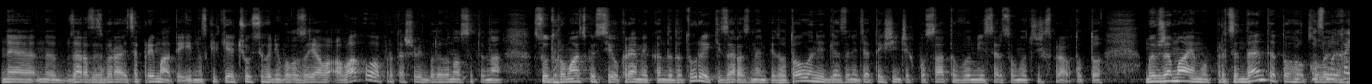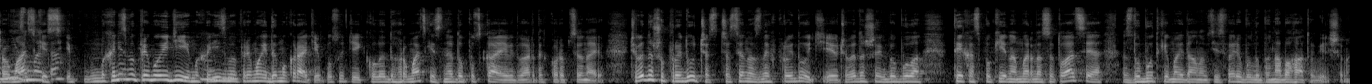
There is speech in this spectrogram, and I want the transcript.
не, не зараз не збираються приймати. І наскільки я чув, сьогодні була заява Авакова про те, що він буде виносити на суд громадськості окремі кандидатури, які зараз ним підготовлені для заняття тих чи інших посад в Міністерстві внутрішніх справ. Тобто ми вже маємо прецеденти того, Якісь коли громадськість і механізми прямої дії, механізми прямої демократії, по суті, коли громадськість не допускає відвертих корупціонерів. Очевидно, що пройдуть частина з них пройдуть. І очевидно, що якби була тиха, спокійна, мирна ситуація, здобутки майдану в цій сфері були б набагато більшими.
